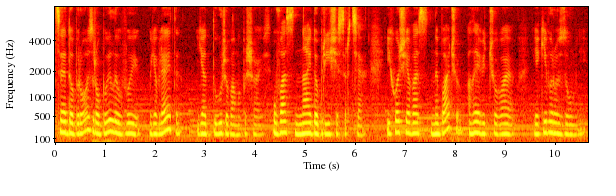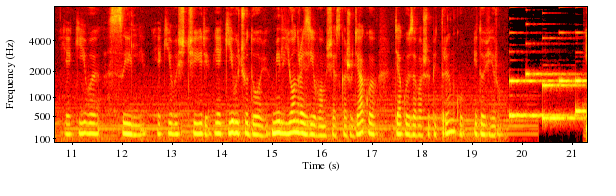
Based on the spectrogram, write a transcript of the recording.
Це добро зробили ви. Уявляєте? Я дуже вами пишаюсь. У вас найдобріші серця. І хоч я вас не бачу, але я відчуваю, які ви розумні, які ви сильні, які ви щирі, які ви чудові. Мільйон разів вам ще скажу дякую. Дякую за вашу підтримку і довіру.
